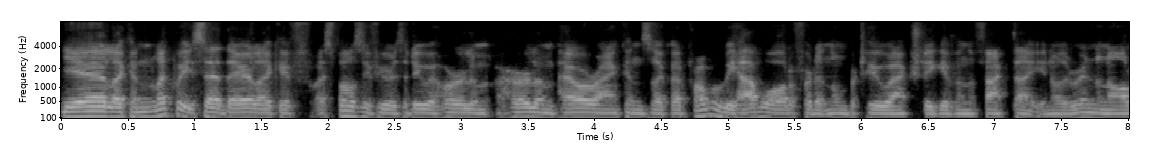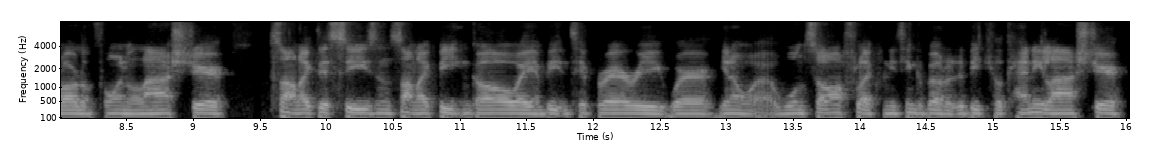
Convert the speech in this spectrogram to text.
Yeah, like and like what you said there, like if I suppose if you were to do a hurling hurling power rankings, like I'd probably have Waterford at number two, actually, given the fact that you know they're in an All Ireland final last year. It's not like this season. It's not like beating Galway and beating Tipperary, where you know once off. Like when you think about it, it beat Kilkenny last year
